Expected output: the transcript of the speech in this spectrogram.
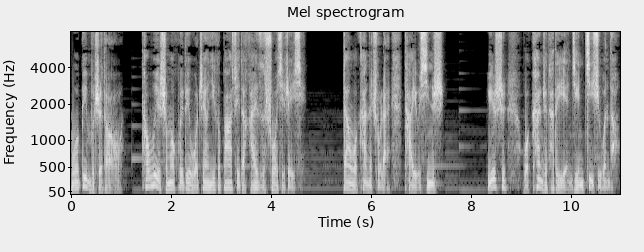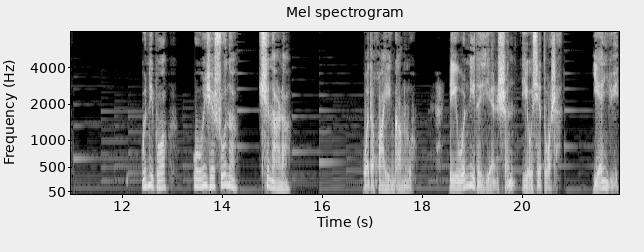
我并不知道他为什么会对我这样一个八岁的孩子说起这些，但我看得出来他有心事。于是我看着他的眼睛，继续问道：“文丽伯，我文学书呢？去哪儿了？”我的话音刚落，李文丽的眼神有些躲闪，言语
